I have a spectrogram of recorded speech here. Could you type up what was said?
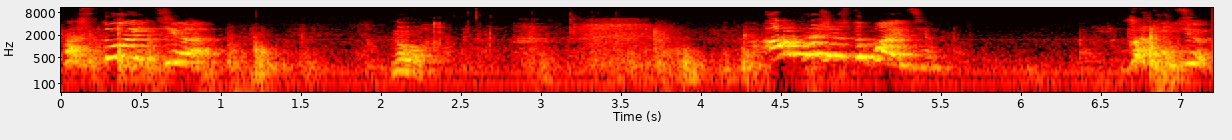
Постойте! Ну, А, впрочем, ступайте! Говорите!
